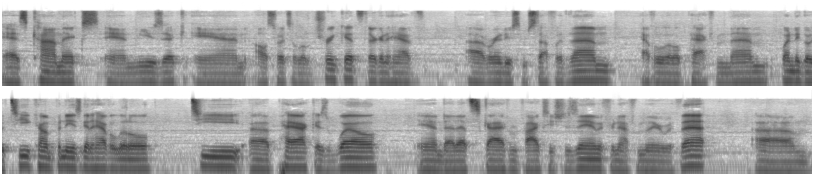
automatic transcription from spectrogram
has comics and music and all sorts of little trinkets. They're going to have uh, we're gonna do some stuff with them. Have a little pack from them. Wendigo Tea Company is gonna have a little tea uh, pack as well, and uh, that's Sky from Foxy Shazam. If you're not familiar with that, um,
